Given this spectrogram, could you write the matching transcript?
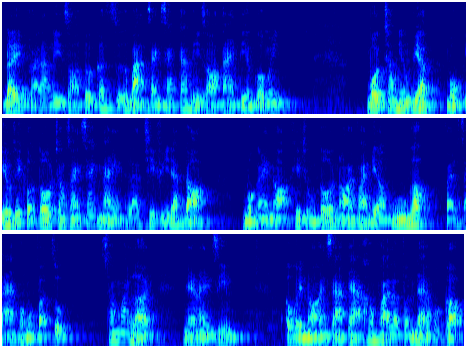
Đây phải là lý do tôi cất giữ bản danh sách các lý do tai tiếng của mình. Một trong những việc mục yêu thích của tôi trong danh sách này là chi phí đắt đỏ. Một ngày nọ khi chúng tôi nói vài điều ngu ngốc về giá của một vật dụng, xong mắt lời, nghe này Jim, ông ấy nói giá cả không phải là vấn đề của cậu,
